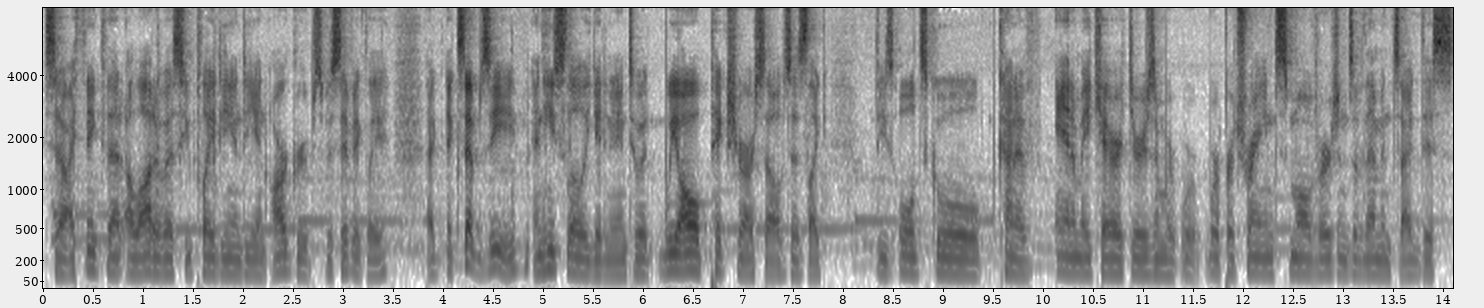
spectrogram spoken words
So i think that a lot of us who play d&d in our group specifically except z and he's slowly getting into it we all picture ourselves as like these old school kind of anime characters and we're, we're, we're portraying small versions of them inside this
